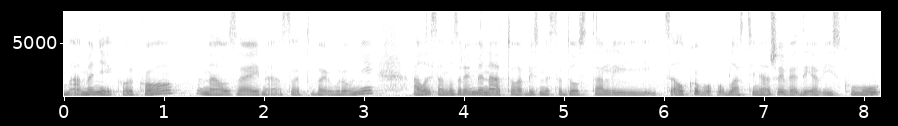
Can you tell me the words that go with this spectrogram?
máme niekoľko naozaj na svetovej úrovni, ale samozrejme na to, aby sme sa dostali celkovo v oblasti našej vedy a výskumu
